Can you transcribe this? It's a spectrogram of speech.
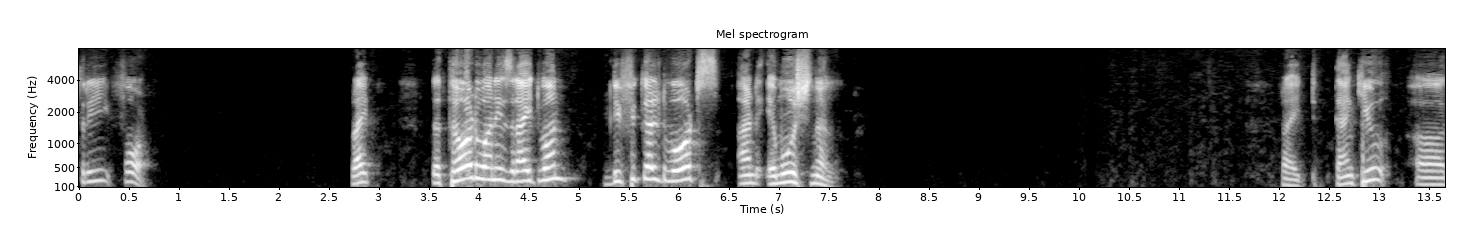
three, four. Right? The third one is right one, difficult words and emotional. Right. Thank you. Uh,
